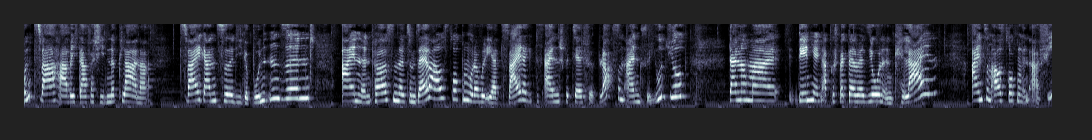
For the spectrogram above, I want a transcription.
Und zwar habe ich da verschiedene Planer. Zwei ganze, die gebunden sind. Einen Personal zum selber ausdrucken oder wohl eher zwei. Da gibt es einen speziell für Blogs und einen für YouTube. Dann nochmal den hier in abgespeckter Version in klein. Einen zum Ausdrucken in A4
